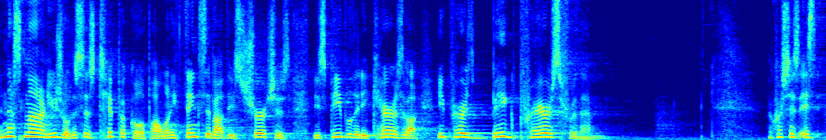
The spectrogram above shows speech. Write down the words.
And that's not unusual. This is typical of Paul. When he thinks about these churches, these people that he cares about, he prays big prayers for them. The question is is,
